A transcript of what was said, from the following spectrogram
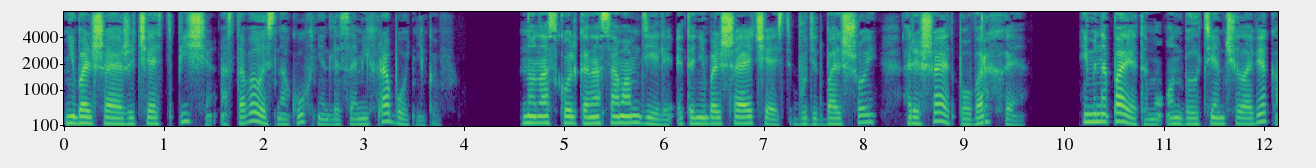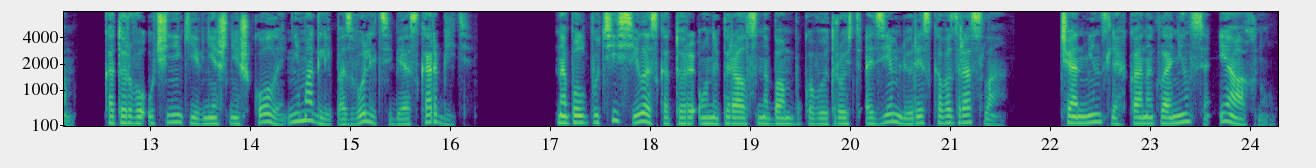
Небольшая же часть пищи оставалась на кухне для самих работников. Но насколько на самом деле эта небольшая часть будет большой, решает повар Хэ. Именно поэтому он был тем человеком, которого ученики внешней школы не могли позволить себе оскорбить. На полпути сила, с которой он опирался на бамбуковую трость о землю, резко возросла. Чан Мин слегка наклонился и ахнул.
